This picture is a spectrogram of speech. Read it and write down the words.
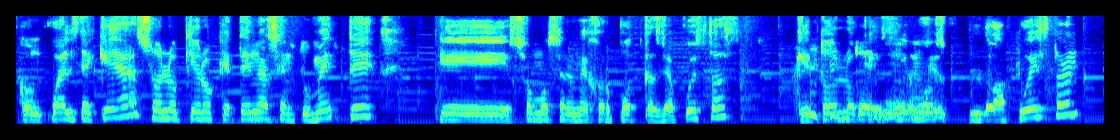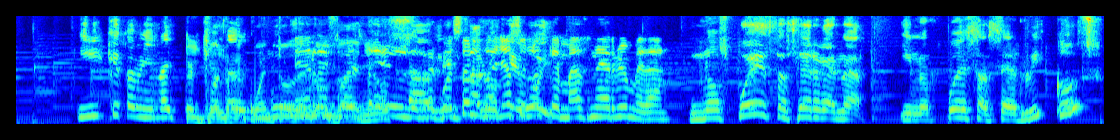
¿con cuál te quedas? Solo quiero que tengas en tu mente que somos el mejor podcast de apuestas, que todo lo que decimos lo apuestan y que también hay personas y que el recuento de los daños, el recuento de los daños es lo que más nervio me da. Nos puedes hacer ganar y nos puedes hacer ricos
